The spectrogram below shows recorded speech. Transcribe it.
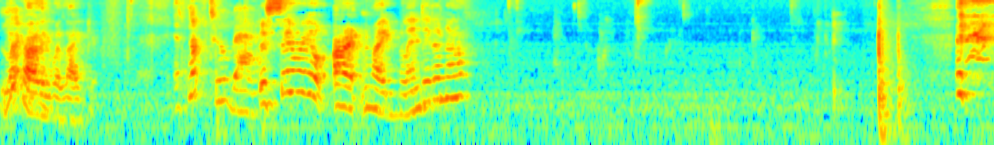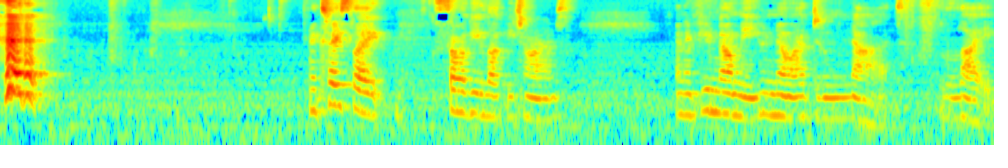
You probably would like it. It's not too bad. The cereal aren't like blended enough. It tastes like soggy Lucky Charms. And if you know me, you know I do not like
